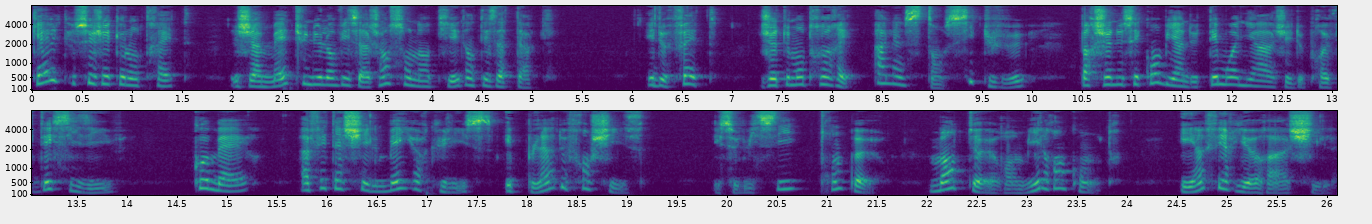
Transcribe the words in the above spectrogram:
quelque sujet que l'on traite, jamais tu ne l'envisages en son entier dans tes attaques. Et de fait, je te montrerai à l'instant, si tu veux, par je ne sais combien de témoignages et de preuves décisives, qu'Homère a fait Achille meilleur qu'Ulysse et plein de franchise. Et celui-ci trompeur, menteur en mille rencontres, et inférieur à Achille.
